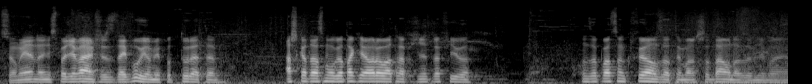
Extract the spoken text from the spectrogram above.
W sumie, no nie spodziewałem się, że zdejmują mnie pod turetem. Aszka teraz mogła takie orła trafić, nie trafiła. On zapłacą krwią za tym, ale shutdowna ze mnie mają.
